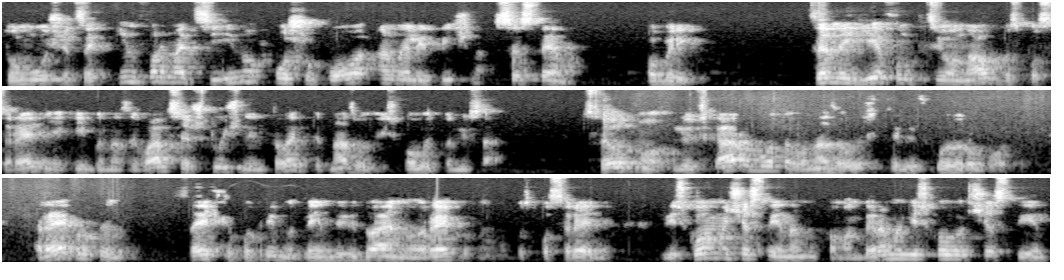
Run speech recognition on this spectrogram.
тому що це інформаційно-пошукова аналітична система оберіг. Це не є функціонал безпосередньо, який би називався штучний інтелект під назвою військовий комісар. Все одно людська робота вона залишиться людською роботою. Рекрутинг все, що потрібно для індивідуального рекрутингу безпосередньо військовими частинами, командирами військових частин,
